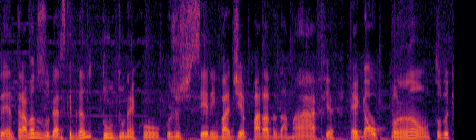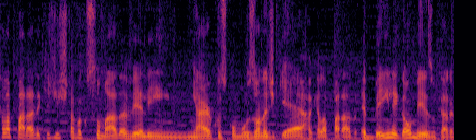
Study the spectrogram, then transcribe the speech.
entrava nos lugares quebrando tudo, né, com, com o Justiceiro, invadia parada da máfia, é, galpão, tudo aquela parada que a gente tava acostumado a ver ali em, em arcos como Zona de Guerra, aquela parada. É bem legal mesmo, cara.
